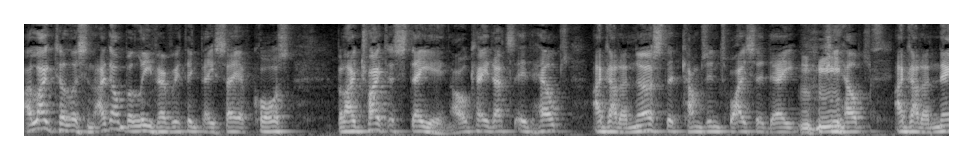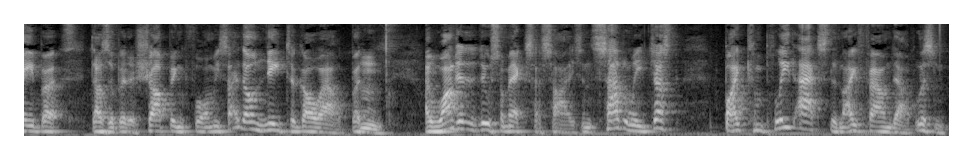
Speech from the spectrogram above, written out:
I like to listen. I don't believe everything they say, of course, but I try to stay in. Okay, that's it helps. I got a nurse that comes in twice a day. She helps. I got a neighbor does a bit of shopping for me, so I don't need to go out. But I wanted to do some exercise, and suddenly, just by complete accident, I found out. Listen,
